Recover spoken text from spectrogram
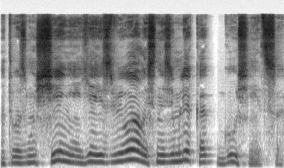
От возмущения я извивалась на земле, как гусеница.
